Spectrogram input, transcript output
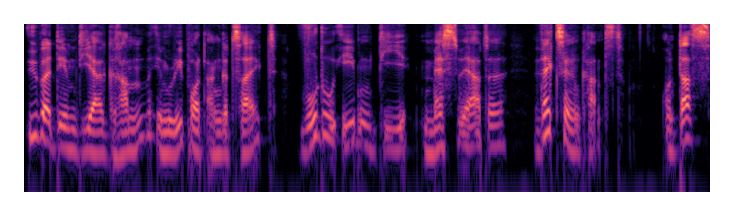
über dem Diagramm im Report angezeigt, wo du eben die Messwerte wechseln kannst. Und das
